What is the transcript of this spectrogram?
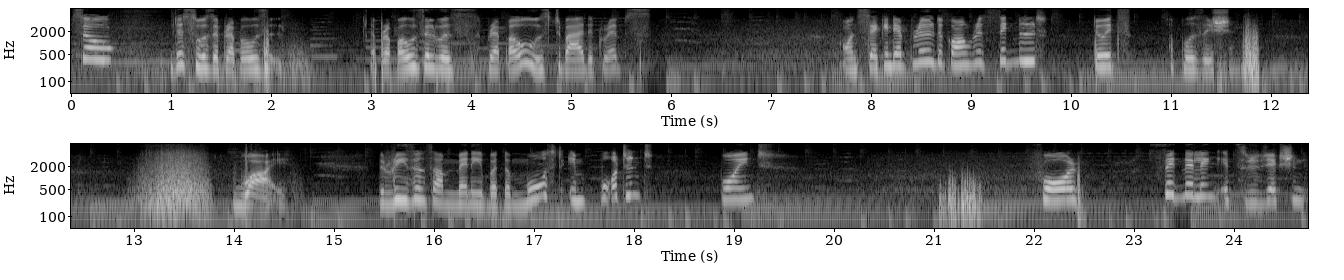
So, this was a proposal. The proposal was proposed by the Cripps. On 2nd April, the Congress signaled to its opposition. Why? The reasons are many, but the most important point for signaling its rejection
